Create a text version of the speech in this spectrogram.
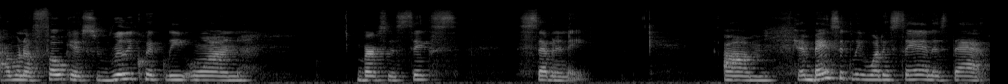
I want to focus really quickly on verses 6, 7, and 8. Um, and basically, what it's saying is that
